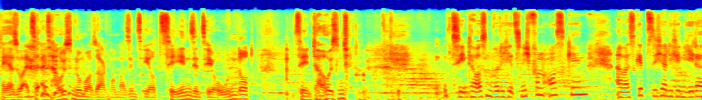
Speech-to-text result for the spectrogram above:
Naja, so als, als Hausnummer sagen wir mal, sind es eher 10, sind es eher 100, 10.000? 10.000 würde ich jetzt nicht von ausgehen, aber es gibt sicherlich in jeder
